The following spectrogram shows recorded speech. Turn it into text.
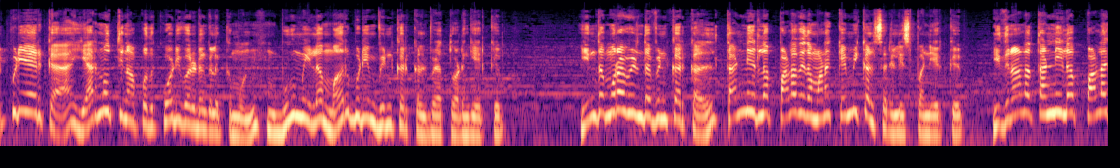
இப்படியே இருக்க 240 நாற்பது கோடி வருடங்களுக்கு முன் பூமியில மறுபடியும் விண்கற்கள் விழத் தொடங்கியிருக்கு. இந்த முறை விழுந்த விண்கற்கள் தண்ணீர்ல பலவிதமான கெமிக்கல்ஸ் ரிலீஸ் பண்ணியிருக்கு. இதனால தண்ணியில பல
